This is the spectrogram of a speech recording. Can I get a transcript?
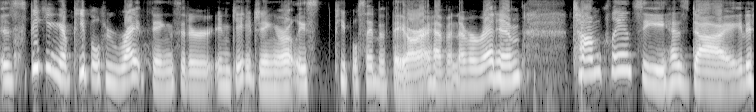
speaking of people who write things that are engaging, or at least people say that they are. I haven't ever read him. Tom Clancy has died.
